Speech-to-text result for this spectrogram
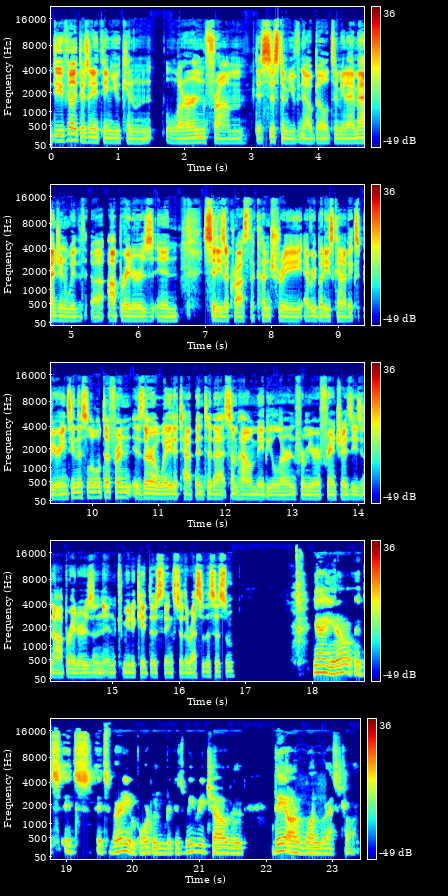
do you feel like there's anything you can learn from this system you've now built? I mean, I imagine with uh, operators in cities across the country, everybody's kind of experiencing this a little different. Is there a way to tap into that somehow, maybe learn from your franchisees and operators and, and communicate those things to the rest of the system? Yeah, you know, it's it's it's very important because we reach out and they are one restaurant.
